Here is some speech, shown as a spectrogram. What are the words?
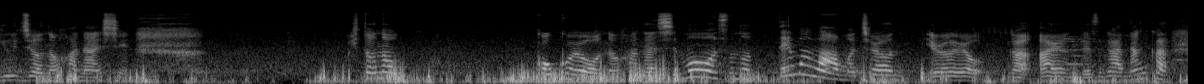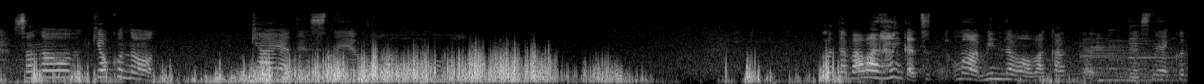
友情の話。人の心の話もそのテーマはもちろんいろいろがあるんですがなんかその曲のキャラですね。もう言葉はなんかちょっとまあみんなも分かったですね。言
